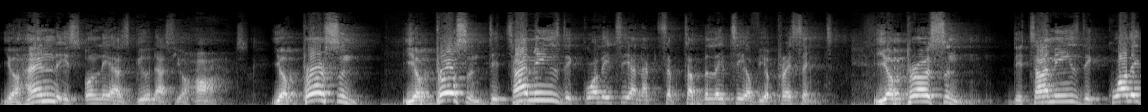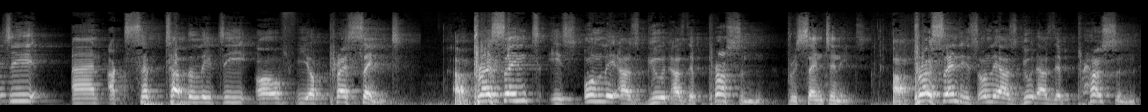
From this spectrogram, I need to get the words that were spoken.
Your hand is only as good as your heart. Your person, your person determines the quality and acceptability of your present. Your person determines the quality and acceptability of your present. A present is only as good as the person presenting it. A present is only as good as the person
